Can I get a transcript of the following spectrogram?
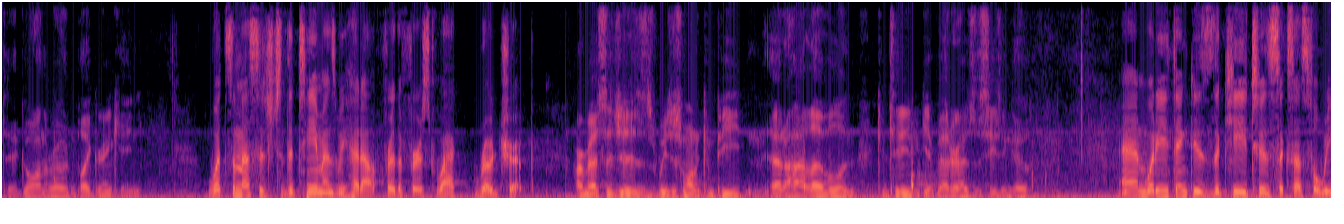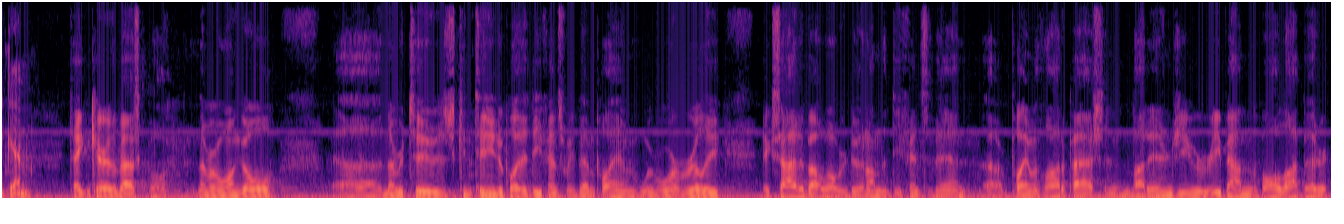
to go on the road and play Grand Canyon. What's the message to the team as we head out for the first WAC road trip? Our message is we just want to compete at a high level and continue to get better as the season goes. And what do you think is the key to a successful weekend? Taking care of the basketball. Number one goal. Uh, number two is continue to play the defense we've been playing. We're, we're really excited about what we're doing on the defensive end. Uh, we're playing with a lot of passion, a lot of energy. We're rebounding the ball a lot better.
